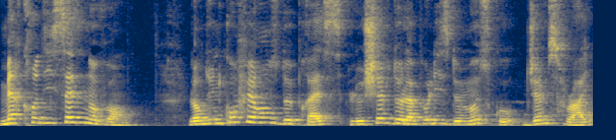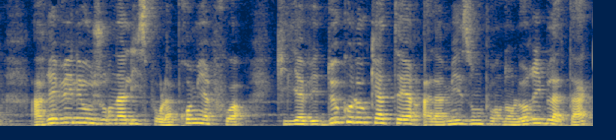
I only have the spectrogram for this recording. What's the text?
Mercredi 16 novembre, lors d'une conférence de presse, le chef de la police de Moscou, James Fry, a révélé aux journalistes pour la première fois qu'il y avait deux colocataires à la maison pendant l'horrible attaque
